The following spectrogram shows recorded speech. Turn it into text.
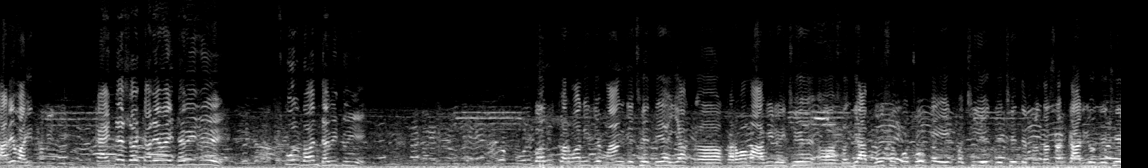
કાર્યવાહી થવી જોઈએ? કાયદેસર કાર્યવાહી થવી જોઈએ. સ્કૂલ બંધ થવી જોઈએ. બંધ કરવાની જે માંગ જે છે તે અહીંયા કરવામાં આવી રહી છે. સંધ્યા, આપ જોઈ શકો છો કે એક પછી એક જે છે તે પ્રદર્શનકારીઓ જે છે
